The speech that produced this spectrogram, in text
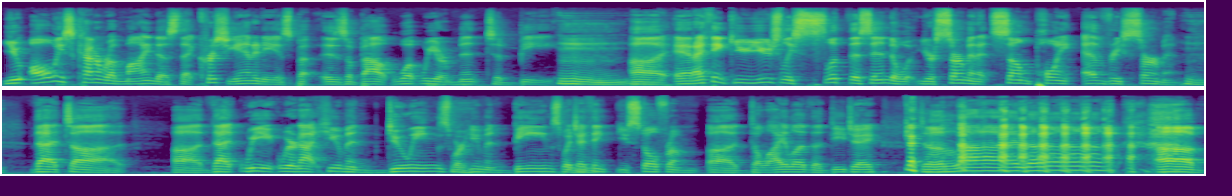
You always kind of remind us that Christianity is is about what we are meant to be, uh, and I think you usually slip this into your sermon at some point every sermon that. Uh, uh, that we we're not human doings, we're human beings, which I think you stole from uh, Delilah, the DJ. Delilah, um,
